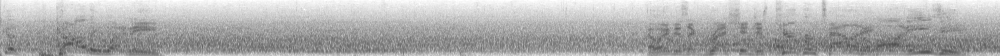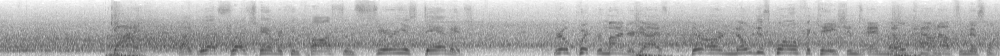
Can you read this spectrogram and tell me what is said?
Good golly, what a knee. Now look at this aggression, just oh. pure brutality. Come on, easy. Got it. Michael, that sledgehammer can cause some serious damage. Real quick reminder, guys, there are no disqualifications and no oh, countouts in this one.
